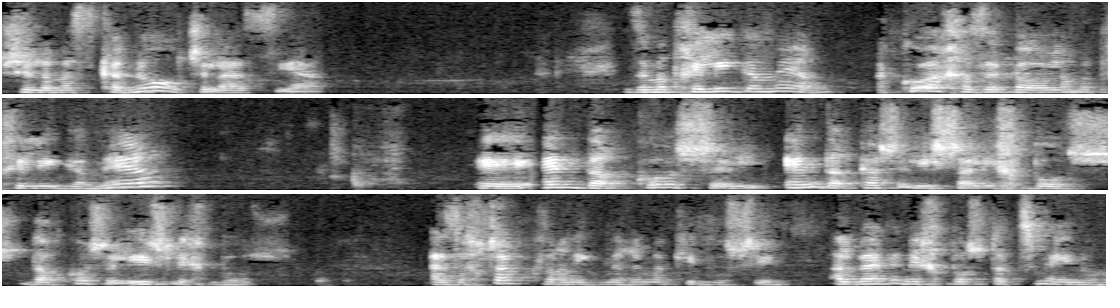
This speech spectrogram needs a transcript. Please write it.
של המסקנות, של העשייה. זה מתחיל להיגמר. הכוח הזה בעולם מתחיל להיגמר. אה, אין של, אין דרכה של אישה לכבוש, דרכו של איש לכבוש. אז עכשיו כבר נגמרים הכיבושים. הלוואי ונכבוש את עצמנו,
